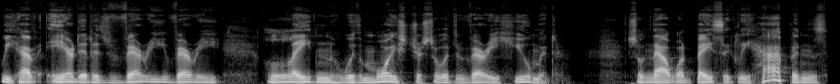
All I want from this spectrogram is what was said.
we have air that is very, very laden with moisture, so it's very humid. So now what basically happens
